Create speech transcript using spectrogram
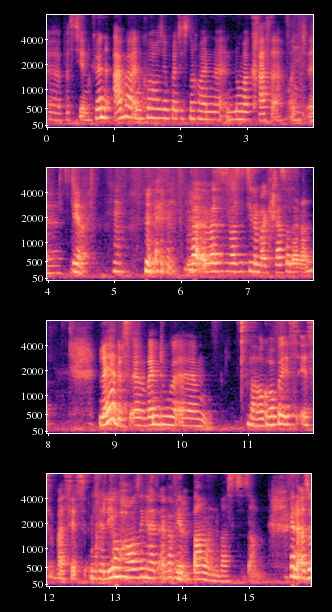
äh, passieren können. Aber ein Kurhausbrett ist noch mal eine Nummer krasser. Und äh, ja. was, ist, was ist die Nummer krasser daran? Naja, das, äh, wenn du ähm, Baugruppe ist, ist, was jetzt in Berlin. Co-Housing heißt einfach, wir bauen was zusammen. Genau, also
